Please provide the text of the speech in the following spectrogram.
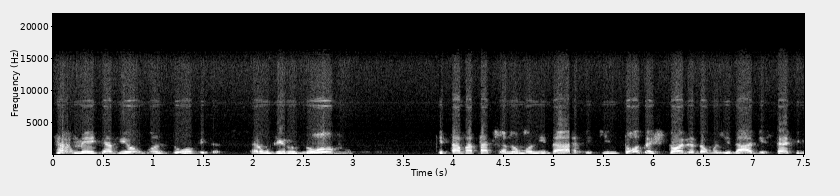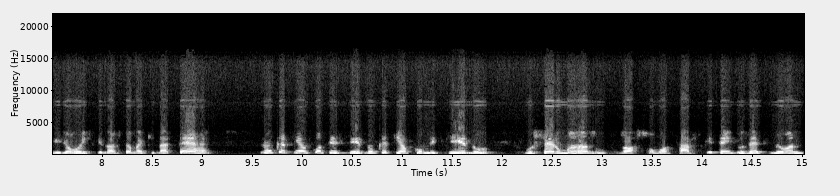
realmente havia algumas dúvidas. Era um vírus novo que estava atacando a humanidade, que em toda a história da humanidade, 7 milhões que nós estamos aqui na Terra, nunca tinha acontecido, nunca tinha cometido o ser humano, nosso Homo sapiens, que tem 200 mil anos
